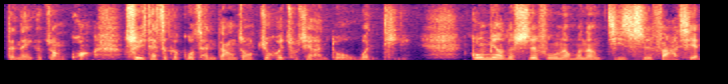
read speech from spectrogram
的那个状况，所以在这个过程当中就会出现很多问题。宫庙的师傅能不能及时发现？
